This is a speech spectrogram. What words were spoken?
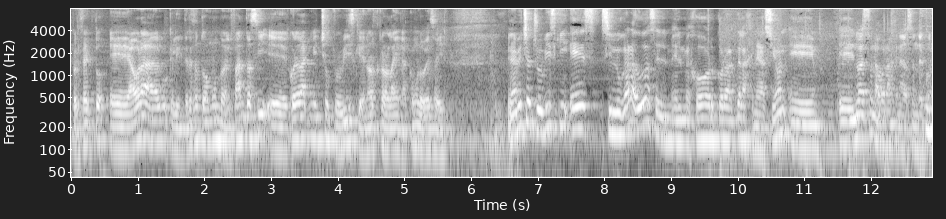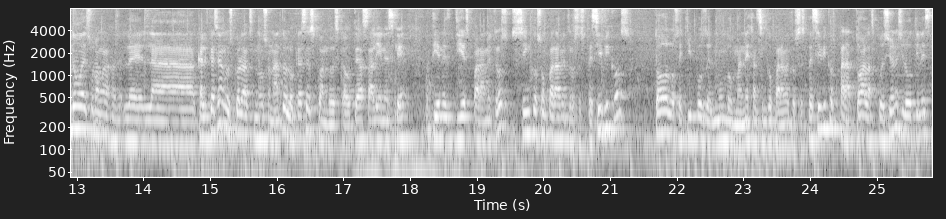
perfecto. Eh, ahora algo que le interesa a todo el mundo en el fantasy, eh, quarterback Mitchell Trubisky de North Carolina, ¿cómo lo ves ahí? Mira, Mitchell Trubisky es, sin lugar a dudas, el, mejor quarterback de la generación. Eh, eh, no es una buena generación de quarterbacks. No es una buena generación. La, calificación de los quarterbacks no son altos. Lo que haces cuando escauteas a alguien es que tienes 10 parámetros, 5 son parámetros específicos todos los equipos del mundo manejan cinco parámetros específicos para todas las posiciones y luego tienes,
